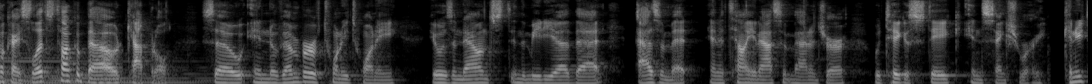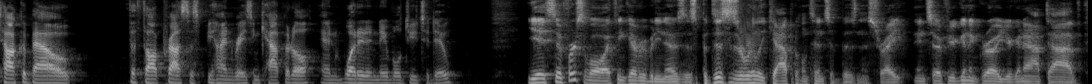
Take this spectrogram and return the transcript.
Okay, so let's talk about capital. So in November of 2020, it was announced in the media that Azimut, an Italian asset manager, would take a stake in Sanctuary. Can you talk about the thought process behind raising capital and what it enabled you to do? Yeah. So first of all, I think everybody knows this, but this is a really capital intensive business, right? And so if you're going to grow, you're going to have to have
